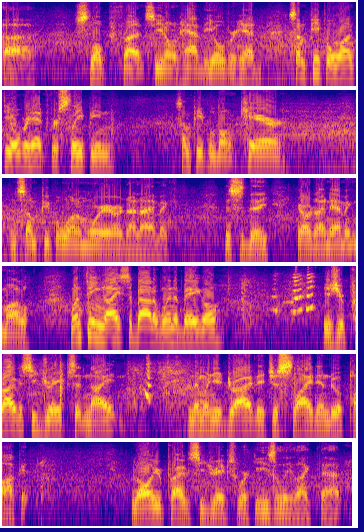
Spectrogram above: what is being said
uh, sloped front so you don't have the overhead. Some people want the overhead for sleeping. Some people don't care and some people want them more aerodynamic. This is the aerodynamic model. One thing nice about a Winnebago is your privacy drapes at night and then when you drive it just slide into a pocket. But all your privacy drapes work easily like that.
